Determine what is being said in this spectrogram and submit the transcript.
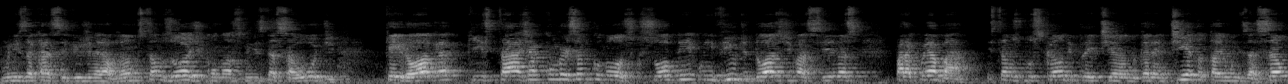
o ministro da Casa Civil, General Ramos. Estamos hoje com o nosso ministro da Saúde, Queiroga, que está já conversando conosco sobre o envio de doses de vacinas para Cuiabá. Estamos buscando e pleiteando garantia total imunização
